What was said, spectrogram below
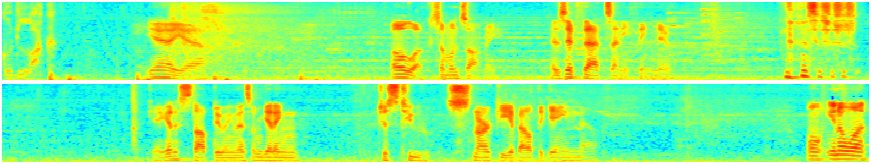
Good luck. Yeah, yeah. Oh, look, someone saw me. As if that's anything new. okay, I gotta stop doing this. I'm getting just too snarky about the game now. Well, you know what?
